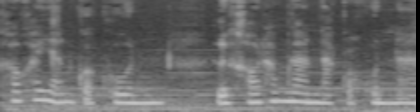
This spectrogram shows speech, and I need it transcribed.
เขาขยันกว่าคุณ หรือเขาทำงานหนักกว่าคุณนะ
